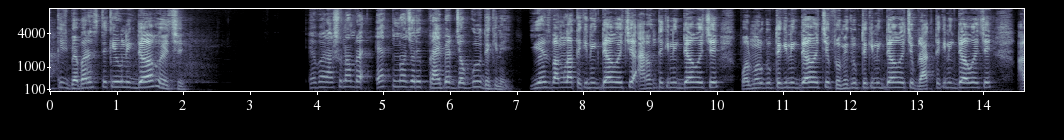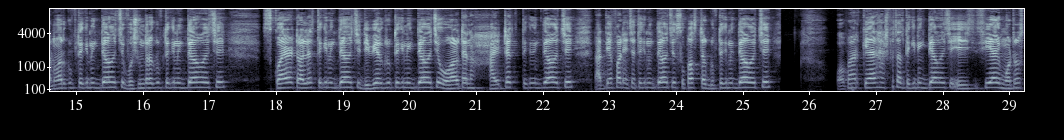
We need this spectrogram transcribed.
আকিস বেভারেজ থেকেও নিয়োগ দেওয়া হয়েছে। এবার আসুন আমরা এক নজরে প্রাইভেট জবগুলো দেখে নেই। ইউএস বাংলা নিয়োগ দেওয়া হয়েছে আরং নিয়োগ দেওয়া হয়েছে পলমল গ্রুপ নিয়োগ দেওয়া হয়েছে প্রমি গ্রুপ নিয়োগ দেওয়া হয়েছে ব্রাক নিয়োগ দেওয়া হয়েছে আনোয়ার গ্রুপ নিয়োগ দেওয়া হয়েছে বসুন্ধরা গ্রুপ নিয়োগ দেওয়া হয়েছে স্কোয়ার টয়লেট নিয়োগ দেওয়া হয়েছে ডিভিআর গ্রুপ নিয়োগ দেওয়া হয়েছে ওয়ার্ল্ড অ্যান্ড হাইটেক নিয়োগ দেওয়া হয়েছে নাদিয়া ফার্নিচার নিয়োগ দেওয়া হয়েছে সুপারস্টার গ্রুপ নিয়োগ দেওয়া হয়েছে ওভার কেয়ার হাসপাতাল নিয়োগ দেওয়া হয়েছে এসিআই মোটরস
